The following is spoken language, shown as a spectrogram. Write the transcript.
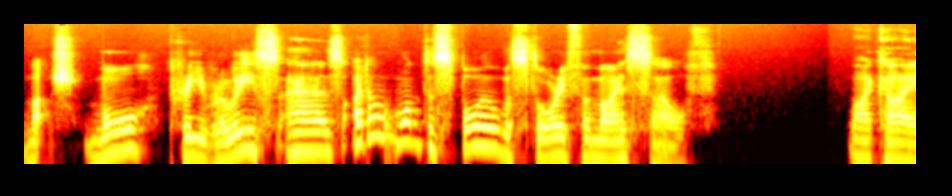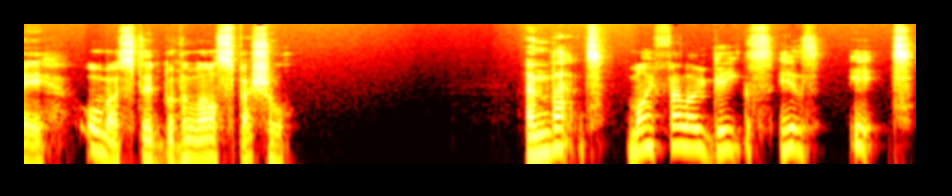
much more pre release, as I don't want to spoil the story for myself. like I almost did with the last special. And that, my fellow geeks, is it.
